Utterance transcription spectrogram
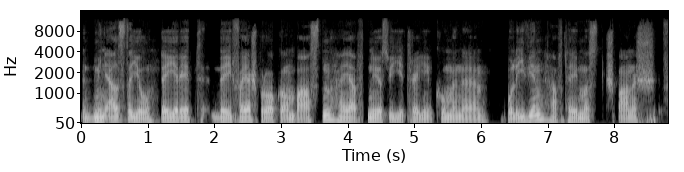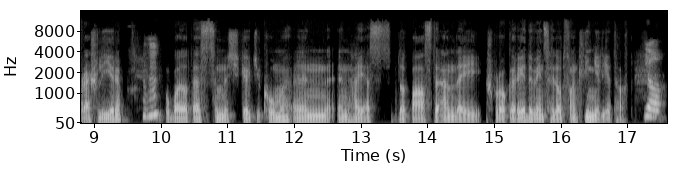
Min äldste, ja, der redet die Feiersprache am besten. Er hat nu, als wir hier teruggekommen, äh, Bolivien, hat hij moest Spanisch frisch leren. Mm -hmm. Aber dat is ziemlich gut gekommen. En, en hij is dat beste aan de sprache reden, wenn hij dat van klein geleerd heeft. Ja.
